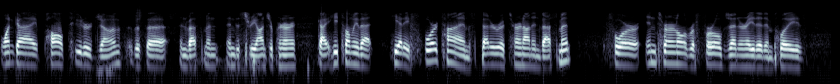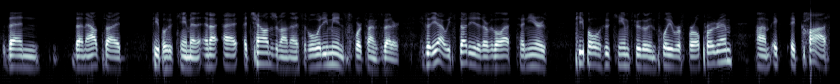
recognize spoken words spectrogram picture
one guy, Paul Tudor Jones, this uh, investment industry entrepreneur guy, he told me that he had a four times better return on investment for internal referral generated employees than than outside people who came in, and I, I, I challenged him on that. I said, "Well, what do you mean it's four times better?" He said, "Yeah, we studied it over the last ten years. People who came through the employee referral program, um, it, it cost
